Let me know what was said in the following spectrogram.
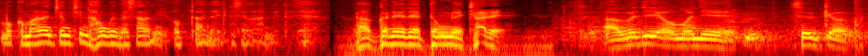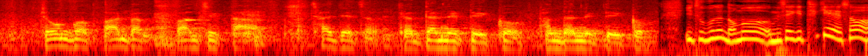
뭐 그만한 정치인 한국에 몇 사람이 없다. 나 이렇게 생각합니다. 예. 박근혜 대통령 차례. 아버지 어머니의 성격 좋은 것 반반 반씩 다 차지해서 결단력도 있고 판단력도 있고 이 두 분은 너무 음색이 특이해서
